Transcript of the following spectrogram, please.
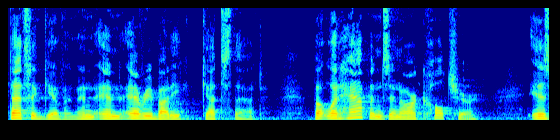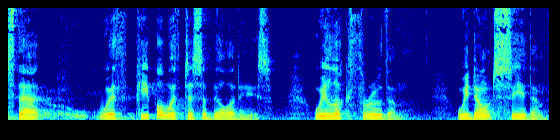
that's a given, and, and everybody gets that. But what happens in our culture is that with people with disabilities, we look through them. We don't see them.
